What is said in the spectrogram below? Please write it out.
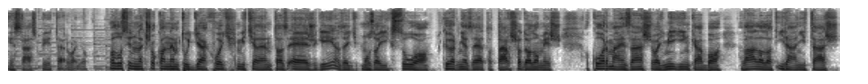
Én Szász Péter vagyok. Valószínűleg sokan nem tudják, hogy mit jelent az ESG, az egy mozaik szó a környezet, a társadalom és a kormányzás, vagy még inkább a vállalat irányítás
